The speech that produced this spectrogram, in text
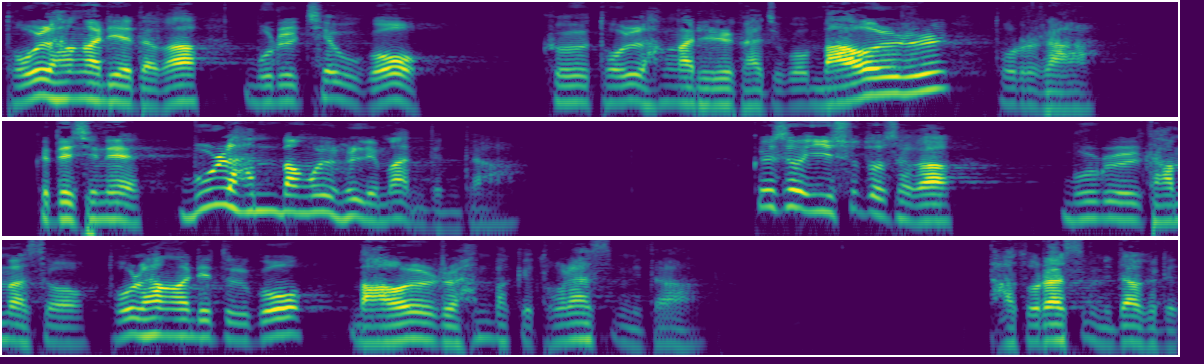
돌 항아리에다가 물을 채우고 그 돌 항아리를 가지고 마을을 돌으라. 그 대신에 물 한 방울 흘리면 안 된다. 그래서 이 수도사가 물을 담아서 돌 항아리 들고 마을을 한 바퀴 돌았습니다. 다 돌았습니다. 그래.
